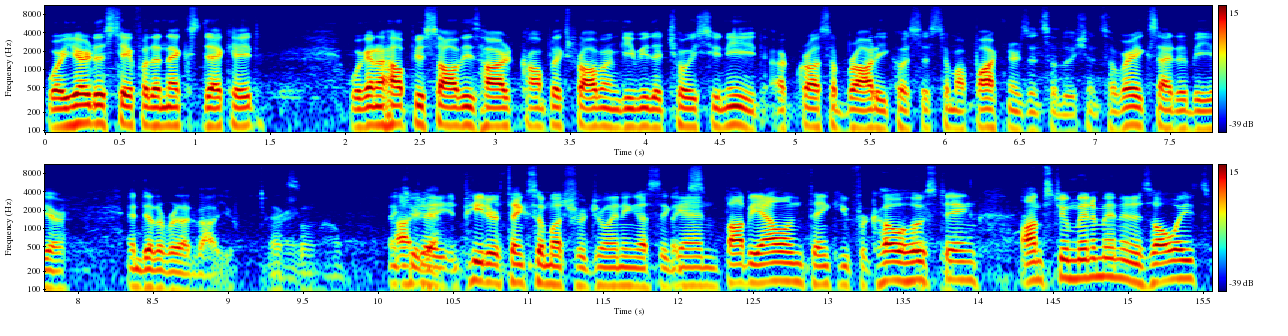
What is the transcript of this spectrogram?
We're here to stay for the next decade. We're going to help you solve these hard, complex problems and give you the choice you need across a broad ecosystem of partners and solutions. So very excited to be here and deliver that value. Excellent. Thank you, Ajay and Peter, thanks so much for joining us again. Bobby Allen, thank you for co-hosting. I'm Stu Miniman, and as always,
